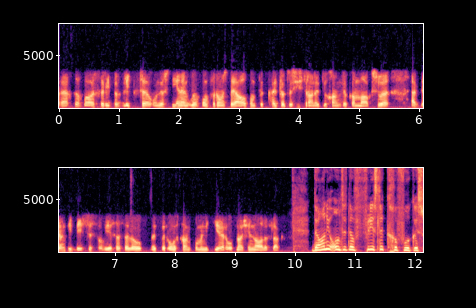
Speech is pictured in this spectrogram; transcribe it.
regtig waar vir die publiek se ondersteuning ook om vir ons te help om te kyk dat ons die strande toeganklik kan maak. So ek dink die beste sou wees as hulle op met vir ons kan kommunikeer op nasionale vlak. Dani, ons het nou vreeslik gefokus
